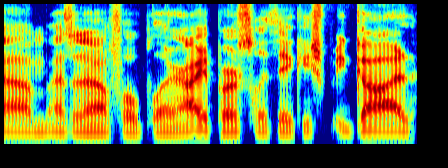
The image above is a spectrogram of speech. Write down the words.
um, as an NFL player? I personally think he should be gone.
